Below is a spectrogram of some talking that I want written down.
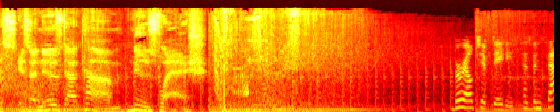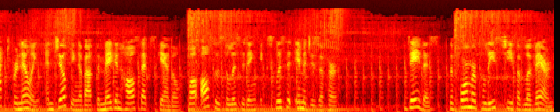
This is a News.com news flash. Burrel Chip Davies has been sacked for knowing and joking about the Meagan Hall sex scandal while also soliciting explicit images of her. Davis, the former police chief of La Vergne,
